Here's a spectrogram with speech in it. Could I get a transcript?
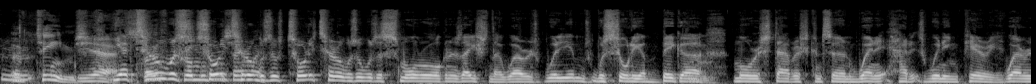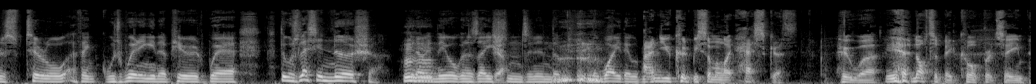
of teams. Yeah. Yeah, Both Tyrrell was crumbled surely Tyrrell was a, surely Tyrrell was always a smaller organisation though, whereas Williams was surely a bigger, Hmm. more established concern when it had its winning period. Whereas Tyrrell, I think, was winning in a period where there was less inertia, you Mm-hmm. know, in the organisations and in the, in the way they would. And you could be someone like Hesketh, who were Yeah. not a big corporate team,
